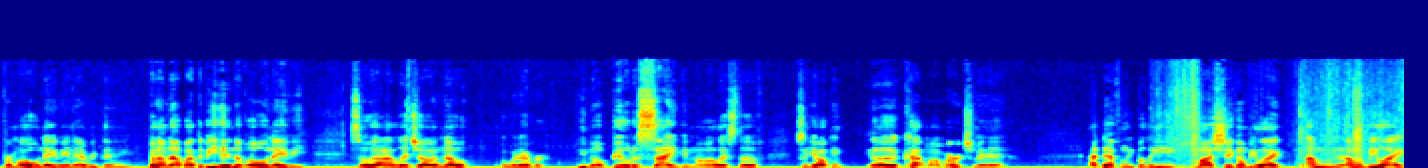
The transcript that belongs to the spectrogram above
from Old Navy and everything. But I'm not about to be hitting up Old Navy. So I'll let y'all know or whatever. You know, build a site and all that stuff. So y'all can uh, cop my merch, man. I definitely believe my shit gonna be like I'm I'm gonna be like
